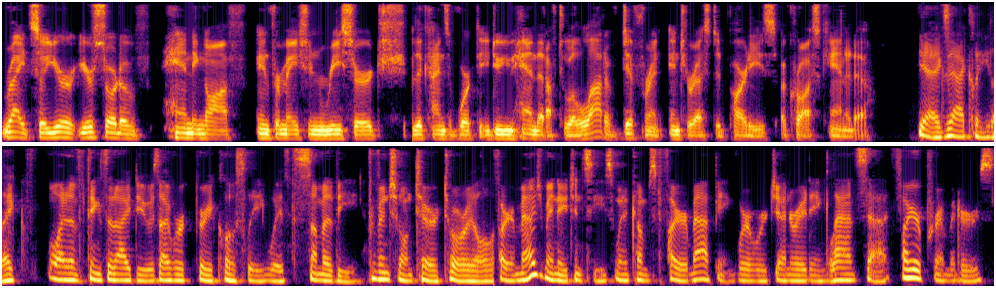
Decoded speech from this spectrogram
Right. So you're you're sort of handing off information, research, the kinds of work that you do. You hand that off to a lot of different interested parties across Canada. Yeah, exactly. Like one of the things that I do is I work very closely with some of the provincial and territorial fire management agencies when it comes to fire mapping, where we're generating Landsat fire perimeters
